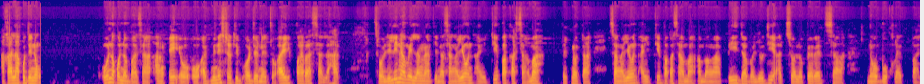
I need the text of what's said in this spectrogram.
Akala ko din nung una ko nabasa ang AO o Administrative Order na ito ay para sa lahat. So lilinawin lang natin na sa ngayon ay di pa kasama. Take note ha, sa ngayon ay di pa kasama ang mga PWD at solo parents sa no booklet pa.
